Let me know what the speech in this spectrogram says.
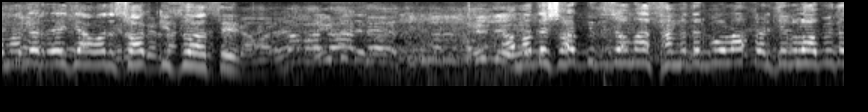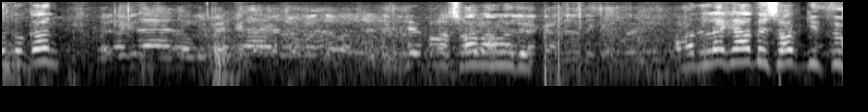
আমাদের এই যে আমাদের সব কিছু আছে। আমাদের সব কিছু জমা আছে আমাদের বলা যেগুলো অবৈধ দোকান। সব আমাদের আমাদের লেখা আছে সব কিছু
